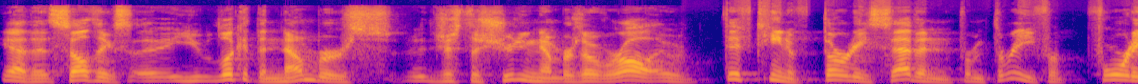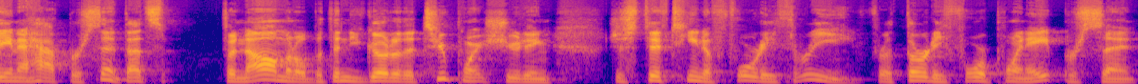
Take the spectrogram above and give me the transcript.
Yeah, the Celtics, uh, you look at the numbers, just the shooting numbers overall, 15 of 37 from three for 40 and a half percent. That's phenomenal. But then you go to the two point shooting, just 15 of 43 for 34.8%.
